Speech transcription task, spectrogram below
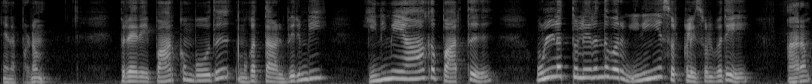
எனப்படும். பிறரை பார்க்கும்போது முகத்தால் விரும்பி இனிமையாக பார்த்து உள்ளத்துலிருந்து வரும் இனிய சொற்களை சொல்வதே அறம்.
